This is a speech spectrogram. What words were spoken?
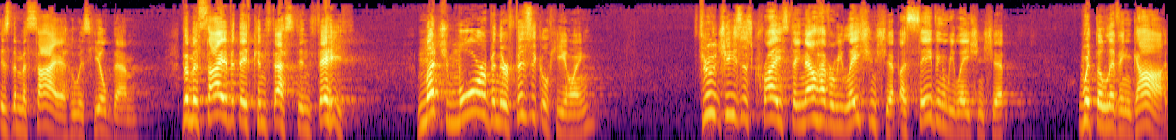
is the Messiah who has healed them the Messiah that they've confessed in faith. Much more than their physical healing, through Jesus Christ, they now have a relationship, a saving relationship with the living God.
